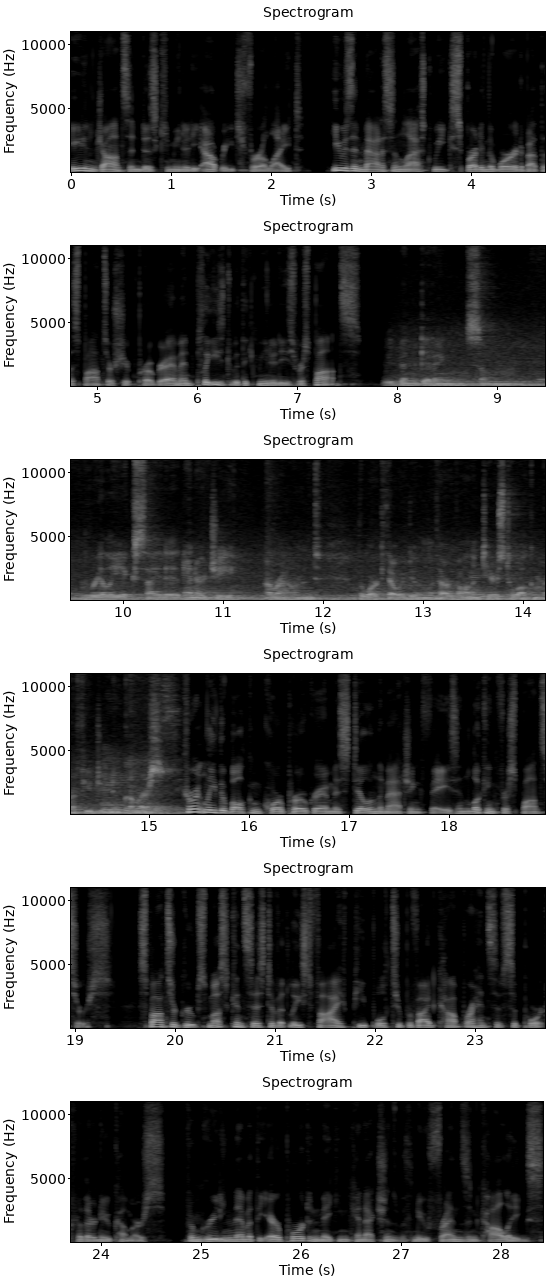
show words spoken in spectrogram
Aiden Johnson does community outreach for Alight. He was in Madison last week spreading the word about the sponsorship program and pleased with the community's response. We've been getting some really excited energy around the work that we're doing with our volunteers to welcome refugee newcomers. Currently, the Welcome Corps program is still in the matching phase and looking for sponsors. Sponsor groups must consist of at least five people to provide comprehensive support for their newcomers. From greeting them at the airport and making connections with new friends and colleagues,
